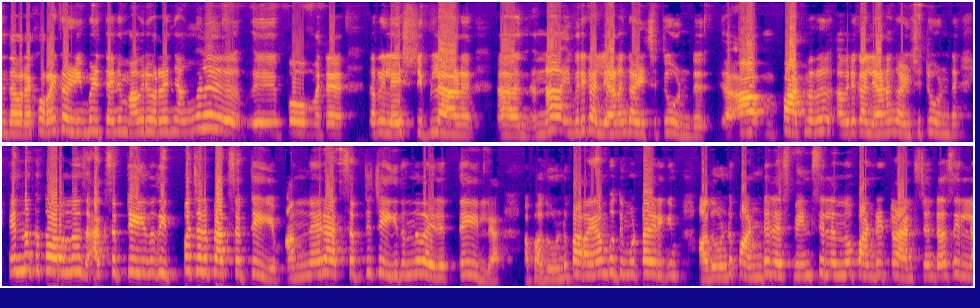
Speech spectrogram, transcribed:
എന്താ പറയാ കുറെ കഴിയുമ്പോഴത്തേനും അവർ പറയാം ഞങ്ങൾ ഇപ്പൊ മറ്റേ റിലേഷൻഷിപ്പിലാണ് എന്നാ ഇവർ കല്യാണം കഴിച്ചിട്ടും ഉണ്ട് ആ പാർട്ട്ണർ അവർ കല്യാണം കഴിച്ചിട്ടും ഉണ്ട് എന്നൊക്കെ തുറന്ന് അക്സെപ്റ്റ് ചെയ്യുന്നത് ഇപ്പൊ ചിലപ്പോ അക്സെപ്റ്റ് ചെയ്യും. അന്നേരം അക്സെപ്റ്റ് ചെയ്തെന്ന് വരത്തേ ഇല്ല അപ്പൊ അതുകൊണ്ട് പറയാൻ ബുദ്ധിമുട്ടായിരിക്കും. അതുകൊണ്ട് പണ്ട് ലെസ്ബിയൻസ് ഇല്ലെന്നോ പണ്ട് ട്രാൻസ്ജെൻഡേഴ്സ് ഇല്ല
